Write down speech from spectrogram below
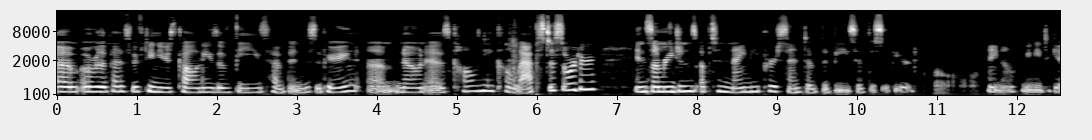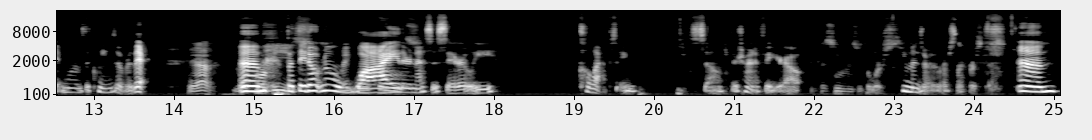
um, over the past fifteen years, colonies of bees have been disappearing, um, known as colony collapse disorder. In some regions, up to ninety percent of the bees have disappeared. Oh, I know we need to get more of the queens over there. yeah. Um, but they don't know Make why they're necessarily collapsing. So they're trying to figure out. because humans are the worst. Humans are the That's worst. my first guess. Um,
